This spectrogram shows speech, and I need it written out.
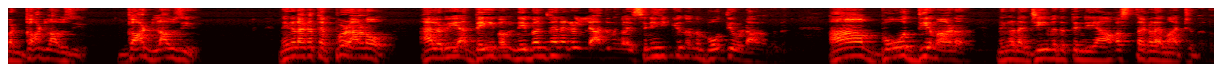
But God loves you God loves you നിങ്ങളുടെ അകത്ത് എപ്പോഴാണോ അലറിയ ദൈവം നിബന്ധനകളില്ലാതെ നിങ്ങളെ സ്നേഹിക്കുന്നെന്ന് ബോധ്യം ഉണ്ടാകുന്നത്. ആ ബോധ്യമാണ് നിങ്ങളുടെ ജീവിതത്തിന്റെ അവസ്ഥകളെ മാറ്റുന്നത്.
